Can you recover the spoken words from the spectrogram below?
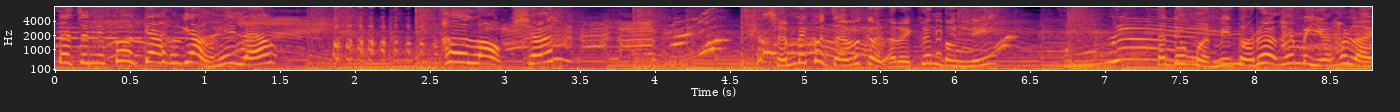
แต่เจนนิเฟอร์แก้ทุกอย่างให้แล้ว เธอหลอกฉัน ฉันไม่เข้าใจว่าเกิดอะไรขึ้นตรงนี้ แต่ดูเหมือนมีตัวเรื่องให้ไม่เยอะเท่าไหร่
